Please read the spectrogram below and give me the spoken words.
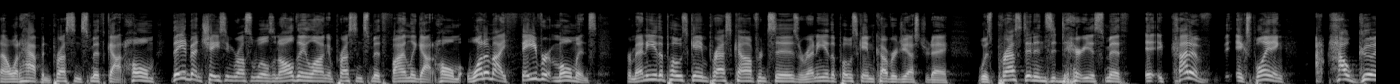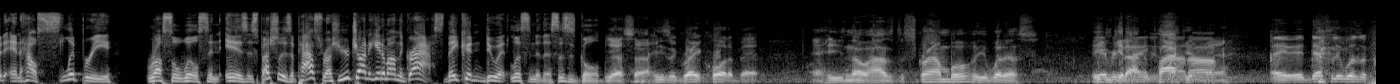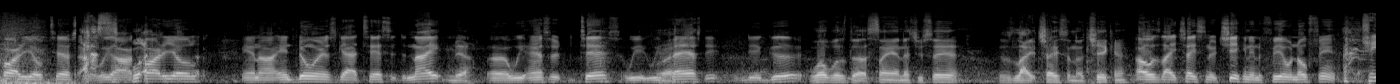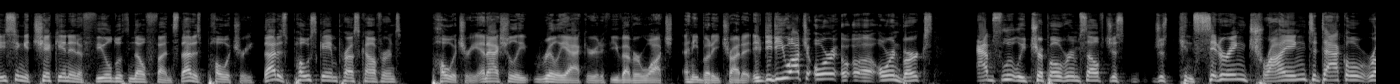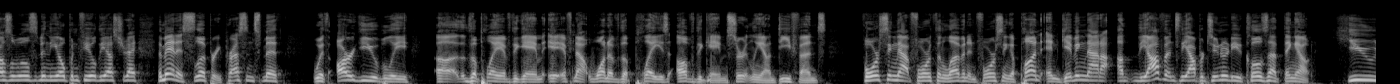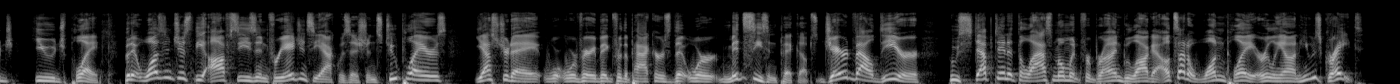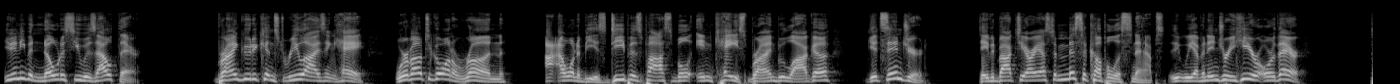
It's not what happened. Preston Smith got home. They had been chasing Russell Wilson all day long, and Preston Smith finally got home. One of my favorite moments from any of the post-game press conferences or any of the post-game coverage yesterday was Preston and Za'Darius Smith it, it kind of explaining how good and how slippery Russell Wilson is, especially as a pass rusher. You're trying to get him on the grass. They couldn't do it. Listen to this. This is gold. Yes, sir. He's a great quarterback, and he knows how to scramble. He with us. He can get out of the pocket, man. Hey, it definitely was a cardio test. we are cardio and our endurance got tested tonight. Yeah. Uh, we answered the test. We we Right. passed it. Did good. What was the saying that you said? It was like chasing a chicken. I was like chasing a chicken in the field with no fence. Chasing a chicken in a field with no fence. That is poetry. That is post game press conference poetry, and actually really accurate. If you've ever watched anybody try to, did you watch or, uh, Oren Burks absolutely trip over himself just just considering trying to tackle Russell Wilson in the open field yesterday? The man is slippery. Preston Smith with arguably uh, the play of the game, if not one of the plays of the game, certainly on defense. Forcing that fourth and 11 and forcing a punt and giving that uh, the offense the opportunity to close that thing out. Huge, huge play. But it wasn't just the offseason free agency acquisitions. Two players yesterday were, were very big for the Packers that were midseason pickups. Jared Veldheer, who stepped in at the last moment for Brian Bulaga, outside of one play early on, he was great. You didn't even notice he was out there. Brian Gutekunst realizing, hey, we're about to go on a run. I, I want to be as deep as possible in case Brian Bulaga gets injured. David Bakhtiari has to miss a couple of snaps. We have an injury here or there.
